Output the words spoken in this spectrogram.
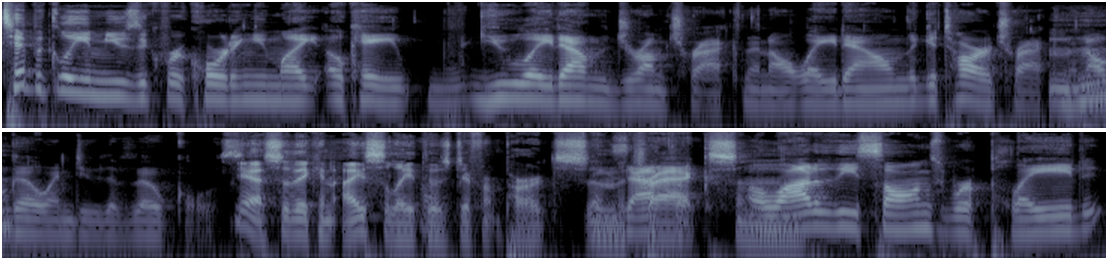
typically in music recording, you might okay, you lay down the drum track, then I'll lay down the guitar track, and then I'll Mhm. go and do the vocals. Yeah, so they can isolate those different parts and the tracks. And, A lot of these songs were played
